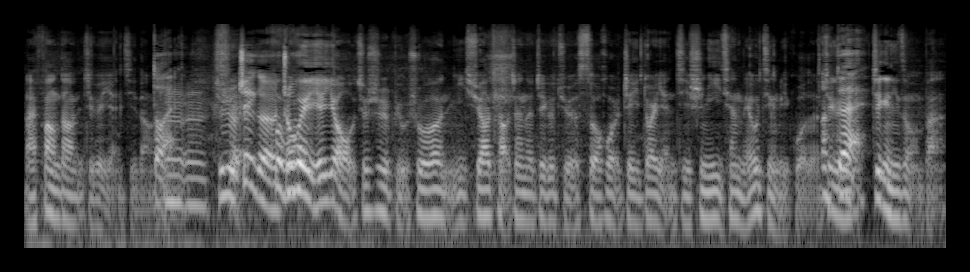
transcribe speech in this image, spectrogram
来放到你这个演技当中，对，就是这个会不会也有，就是比如说你需要挑战的这个角色或者这一段演技是你以前没有经历过的，这个这个你怎么办？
